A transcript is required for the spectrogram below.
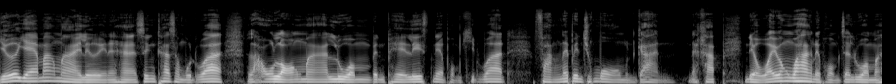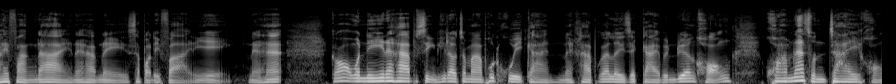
เยอะแยะมากมายเลยนะฮะ ซึ่งถ้าสมมติว่าเราลองมารวมเป็น playlist เนี่ยผมคิดว่าฟังได้เป็นชั่วโมงเหมือนกันนะครับ เดี๋ยวไว้ว่างๆเดี๋ยวผมจะรวมมาให้ฟังได้นะครับใน Spotify นี่เอง นะฮะก็วันนี้นะครับสิ่งที่เราจะมาพูดคุยกันนะครับก็เลยจะกลายเป็นเรื่องของความน่าสนใจของ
